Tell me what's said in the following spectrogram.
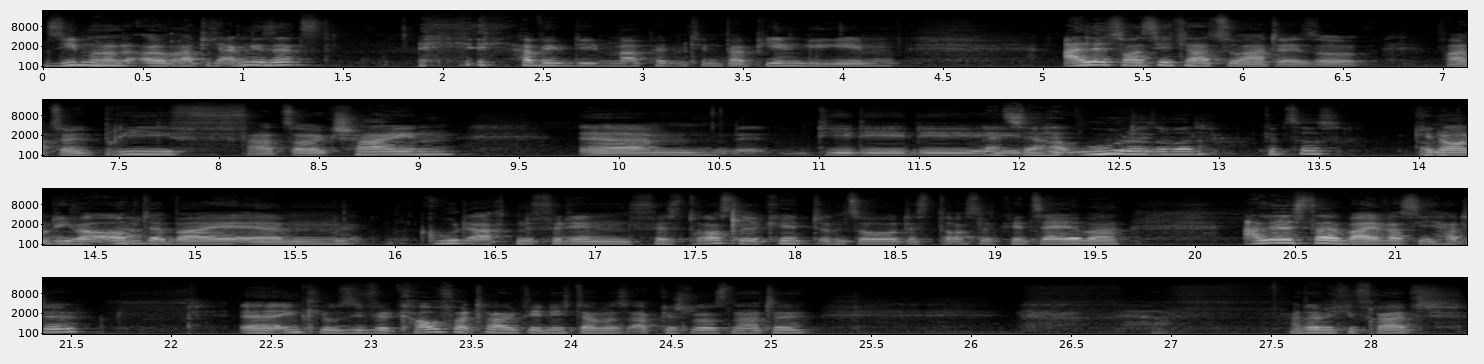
700 Euro hatte ich angesetzt. Ich habe ihm die Mappe mit den Papieren gegeben. Alles, was ich dazu hatte, so Fahrzeugbrief, Fahrzeugschein, ähm, die, die, die. Letzte HU oder sowas. Gibt's das? Genau, die war auch Ja. dabei. Ähm, Gutachten für den fürs Drosselkit und so, das Drosselkit selber. Alles dabei, was ich hatte. Äh, inklusive Kaufvertrag, den ich damals abgeschlossen hatte. Hat er mich gefragt,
